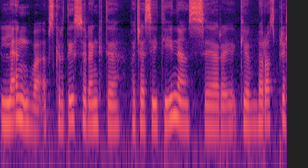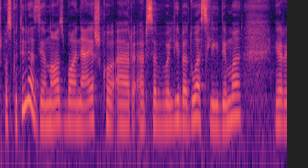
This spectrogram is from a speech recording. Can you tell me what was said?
lengva apskritai surenkti pačias eitynės ir iki beros prieš paskutinės dienos buvo neaišku, ar, ar savivaldybė duos leidimą ir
